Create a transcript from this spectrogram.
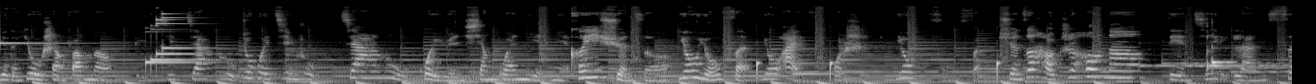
页的右上方呢，加入就会进入加入会员相关页面，可以选择悠游粉、优爱或是优福粉。选择好之后呢，点击蓝色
